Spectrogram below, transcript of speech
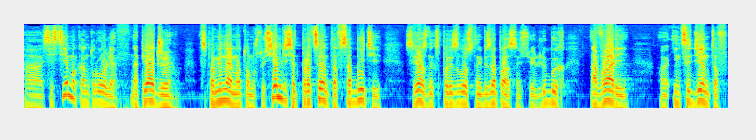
Э, система контроля, опять же, вспоминаем о том, что 70% событий, связанных с производственной безопасностью, любых аварий, э, инцидентов,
